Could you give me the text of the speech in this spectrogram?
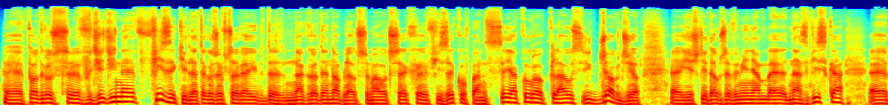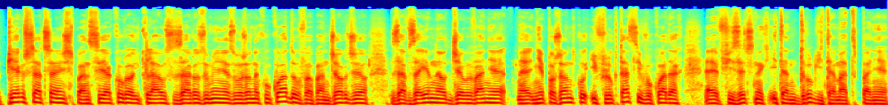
E, podróż w dziedzinę fizyki, dlatego że wczoraj Nagrodę Nobla otrzymało trzech fizyków, pan Syakuro, Klaus i Giorgio, e, jeśli dobrze wymieniam e, nazwiska. Pierwsza część, pan Syakuro i Klaus za rozumienie złożonych układów, a pan Giorgio za wzajemne oddziaływanie nieporządku i fluktacji w układach fizycznych. I ten drugi temat, panie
